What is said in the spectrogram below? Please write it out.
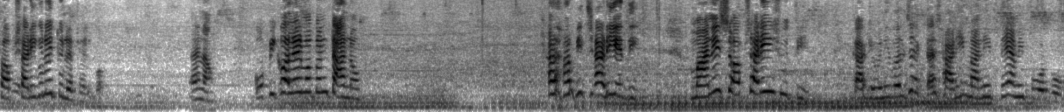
সব শাড়িগুলোই তুলে ফেলব। এ নাও কপি কলের মতন টানো। আর আমি ছাড়িয়ে দিই। মানির সব শাড়িই সুতি। কাকিমণি বলছে, একটা শাড়ি মানির দে আমি পরবো।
